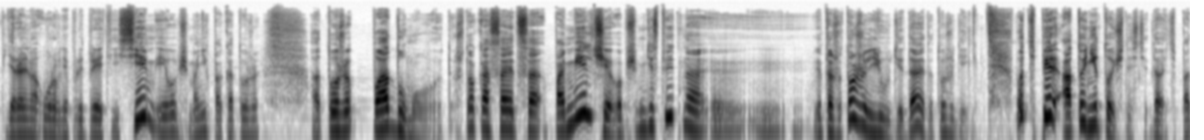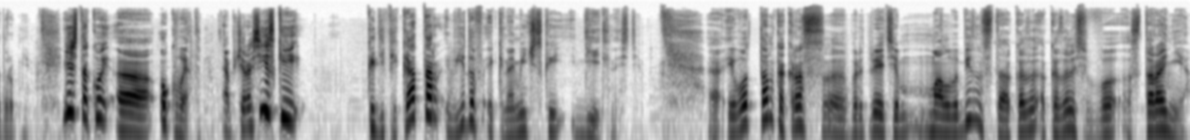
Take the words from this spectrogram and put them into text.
федерального уровня предприятий 7, и, в общем, о них пока тоже, а, тоже подумывают. Что касается помельче, в общем, действительно, э, это же тоже люди, да, это тоже деньги. Вот теперь о той неточности, давайте подробнее. Есть такой э, ОКВЭД, общероссийский кодификатор видов экономической деятельности. Э, и вот там как раз э, предприятия малого бизнеса оказались в стороне.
